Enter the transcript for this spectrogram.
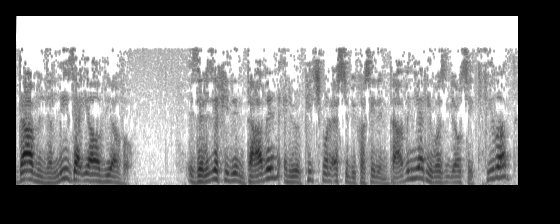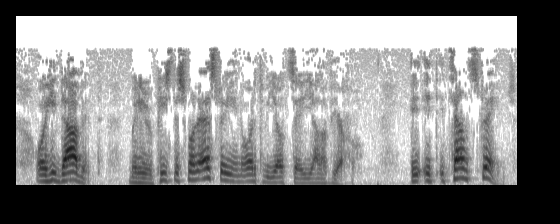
davens and leaves that Yalav Yavo, is it as if he didn't daven and he repeats Shemona Esrei because he didn't daven yet? He wasn't Yotzei Tefillah, or he davened, but he repeats the Shemona Esrei in order to be Yotzei Yalav Yavo. It, it, it, sounds strange,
